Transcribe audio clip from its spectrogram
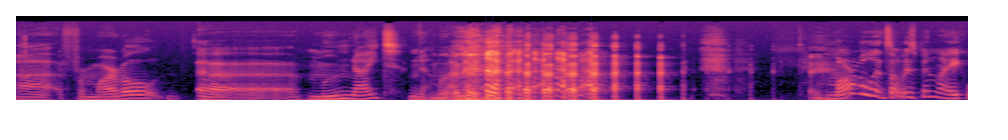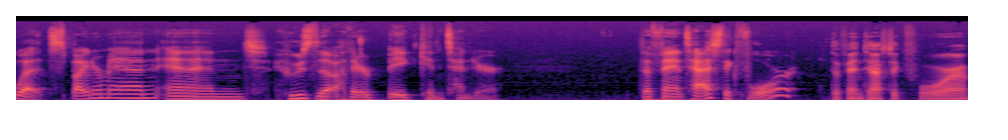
uh, for Marvel, uh, Moon Knight. No, Mo- I mean- Marvel. It's always been like what Spider Man and who's the other big contender? The Fantastic Four. the Fantastic Four.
